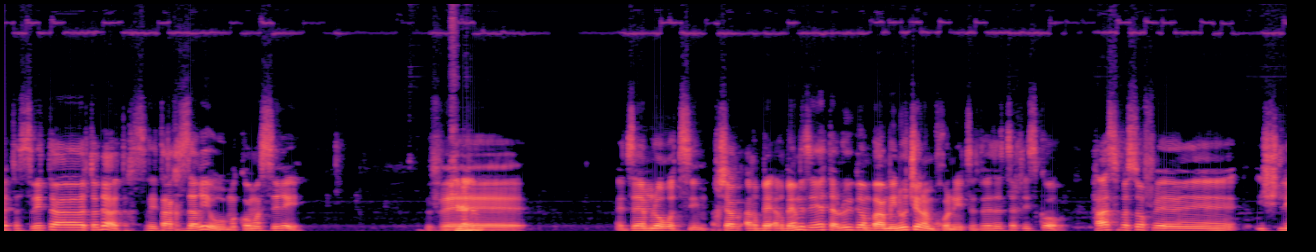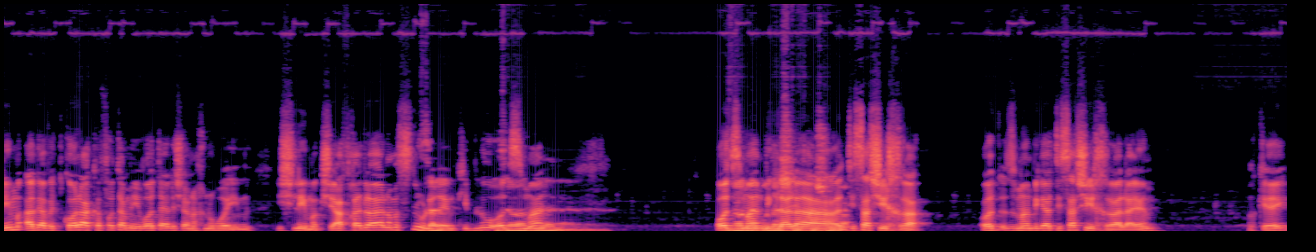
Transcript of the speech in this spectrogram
התסריט, אתה יודע, התסריט האכזרי הוא מקום עשירי. ואת כן. זה הם לא רוצים. עכשיו, הרבה, הרבה מזה יהיה תלוי גם באמינות של המכונית, וזה צריך לזכור. האס בסוף אה, השלים, אגב, את כל ההקפות המהירות האלה שאנחנו רואים, השלימה כשאף אחד לא היה למסלול, הרי הם קיבלו עוד זמן, עוד, עוד זמן בגלל הטיסה שאיחרה. עוד זמן בגלל הטיסה שאיחרה להם, אוקיי?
